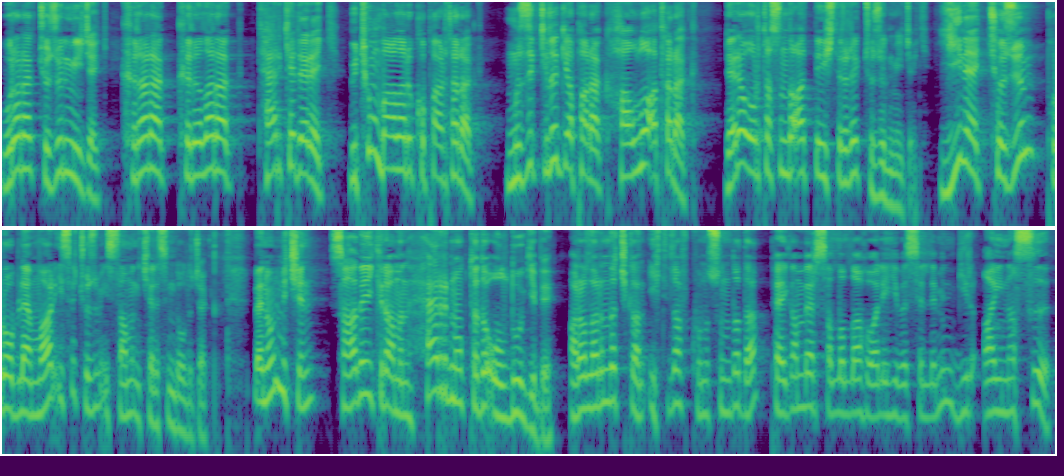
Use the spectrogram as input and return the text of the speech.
Vurarak çözülmeyecek. Kırarak, kırılarak, terk ederek, bütün bağları kopartarak, mızıkçılık yaparak, havlu atarak dere ortasında at değiştirerek çözülmeyecek. Yine çözüm problem var ise çözüm İslam'ın içerisinde olacak. Ben onun için sahabe-i kiramın her noktada olduğu gibi aralarında çıkan ihtilaf konusunda da Peygamber sallallahu aleyhi ve sellemin bir aynası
